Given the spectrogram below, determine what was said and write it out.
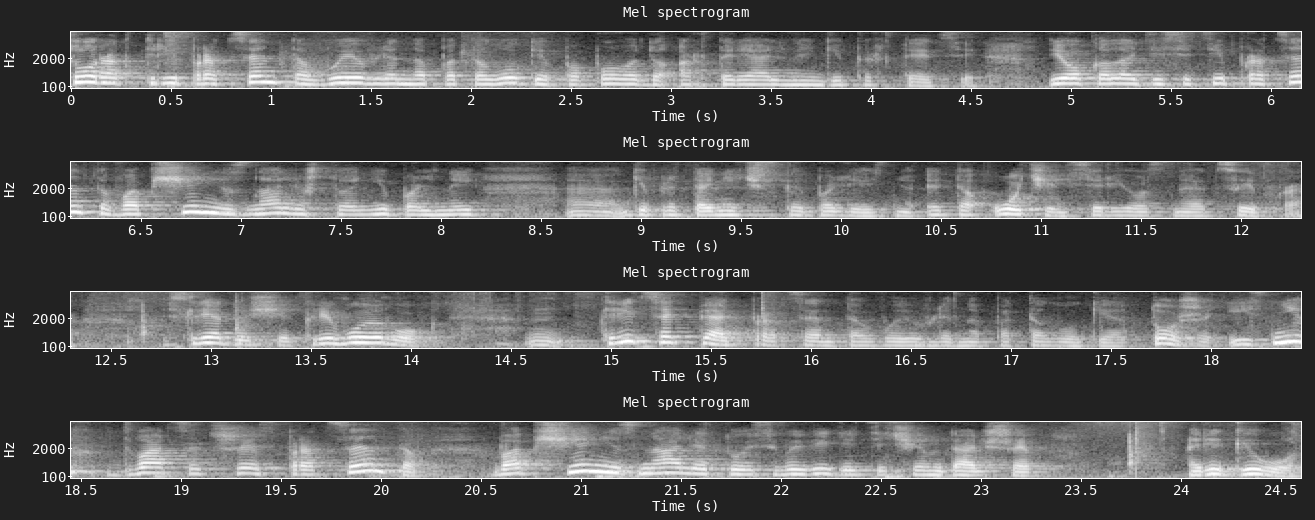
43% выявлена патология по поводу артериальной гипертензии. И около 10% вообще не знали, что они больны э, гипертонической болезнью. Это очень серьезная цифра. Следующее, кривой рог. М, 35% выявлена патология тоже. Из них 26% вообще не знали, то есть вы видите, чем дальше регион.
